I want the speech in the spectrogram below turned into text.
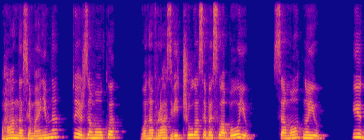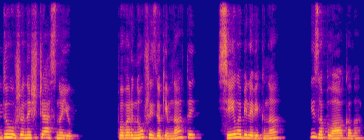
Ганна Семенівна теж замовкла. Вона враз відчула себе слабою, самотною і дуже нещасною. Повернувшись до кімнати, сіла біля вікна і заплакала.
